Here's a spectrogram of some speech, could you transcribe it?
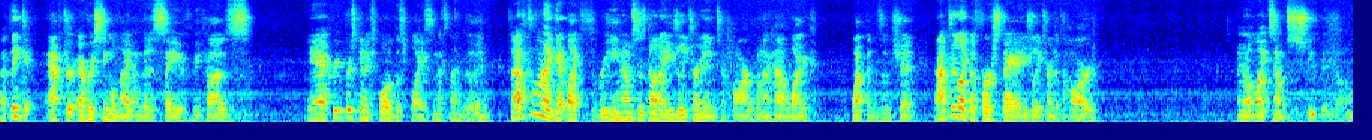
I think after every single night I'm gonna save because yeah, creepers can explode this place and that's not good. So after when I get like three houses done, I usually turn it into hard when I have like weapons and shit. After like the first day, I usually turn it to hard. I know it might sound stupid though.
